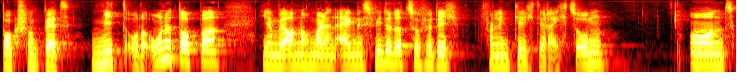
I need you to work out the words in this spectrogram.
Boxsprungbett mit oder ohne Topper? Hier haben wir auch nochmal ein eigenes Video dazu für dich, verlinke ich dir rechts oben. Und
